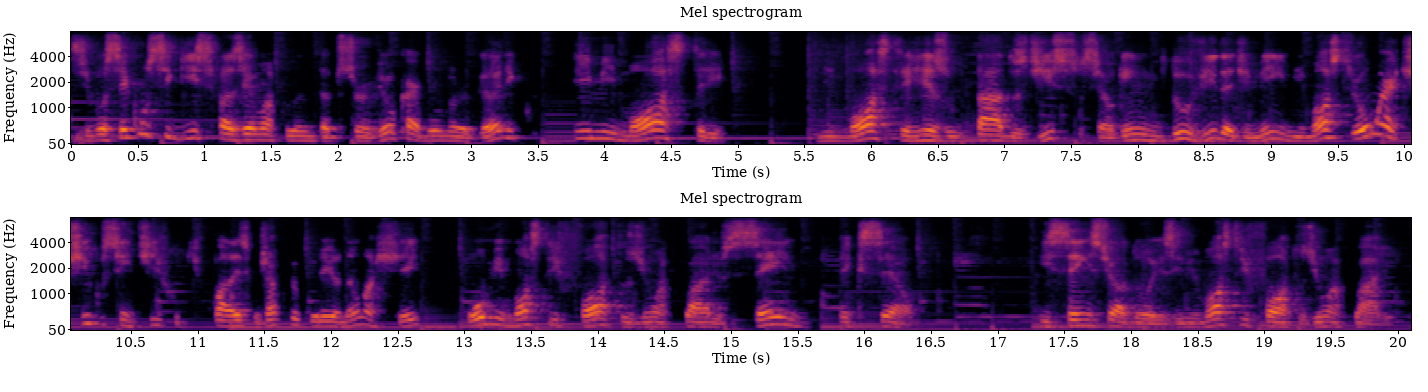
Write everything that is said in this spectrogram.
Se você conseguisse fazer uma planta absorver o carbono orgânico e me mostre me mostre resultados disso. Se alguém duvida de mim, me mostre ou um artigo científico que fala isso que eu já procurei, eu não achei, ou me mostre fotos de um aquário sem Excel e sem CO2 e me mostre fotos de um aquário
